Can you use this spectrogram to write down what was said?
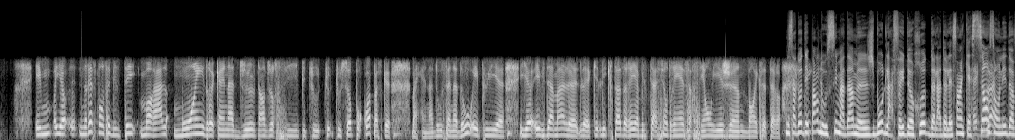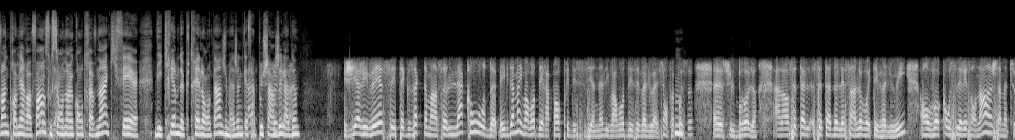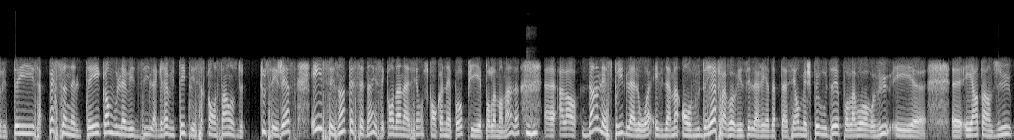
et il y a une responsabilité morale moindre qu'un adulte endurci, puis tout, tout, ça. Pourquoi? Parce que, ben, un ado, c'est un ado. Et puis, euh, il y a évidemment le, les critères de réhabilitation, de réinsertion. Il est jeune, bon, etc. Mais ça doit dépendre aussi, Madame Gibault, de la feuille de route de l'adolescent en question. Si on est devant une première offense ou si on a un contrevenant qui fait euh, des crimes depuis très longtemps, j'imagine que ça peut changer la donne. J'y arrivais, c'est exactement ça. La cour de, bien évidemment, il va y avoir des rapports prédécisionnels, il va y avoir des évaluations. On fait pas mm. ça euh, sur le bras là. Alors cet, cet adolescent-là va être évalué. On va considérer son âge, sa maturité, sa personnalité, comme vous l'avez dit, la gravité et les circonstances de tous ces gestes et ses antécédents et ses condamnations, ce qu'on connaît pas, puis pour le moment là. Mhm. Euh, alors, dans l'esprit de la loi, évidemment, on voudrait favoriser la réadaptation, mais je peux vous dire, pour l'avoir vu et euh, euh, et entendu,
